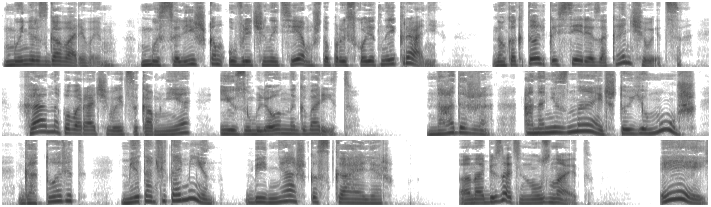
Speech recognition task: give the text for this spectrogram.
мы не разговариваем. Мы слишком увлечены тем, что происходит на экране. Но как только серия заканчивается, Ханна поворачивается ко мне и изумленно говорит. «Надо же, она не знает, что ее муж готовит метамфетамин, бедняжка Скайлер». «Она обязательно узнает», «Эй,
